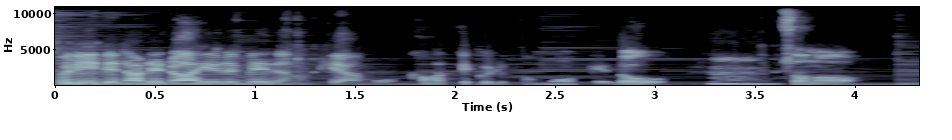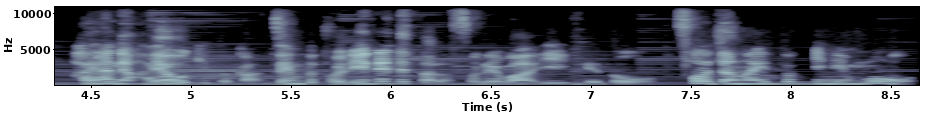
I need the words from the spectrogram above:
取り入れられるアーユルベーダのケアも変わってくると思うけど、その早寝早起きとか全部取り入れれたらそれはいいけどそうじゃない時にも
